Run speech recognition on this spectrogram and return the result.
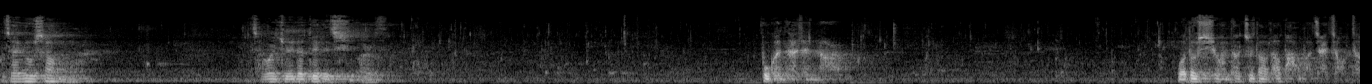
我在路上，才会觉得对得起儿子。不管他在哪儿，我都希望他知道他爸爸在找他。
